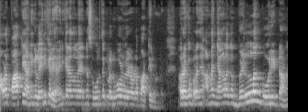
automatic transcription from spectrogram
അവിടെ പാർട്ടി അണികൾ എനിക്കറിയാം. എനിക്കറിയാവുന്ന എന്റെ സുഹൃത്തുക്കൾ ഒരുപാട് പേര് അവിടെ പാർട്ടിയിലുണ്ട്. അവരൊക്കെ പറഞ്ഞ് അണ്ണൻ ഞങ്ങളൊക്കെ വെള്ളം കോരിയിട്ടാണ്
